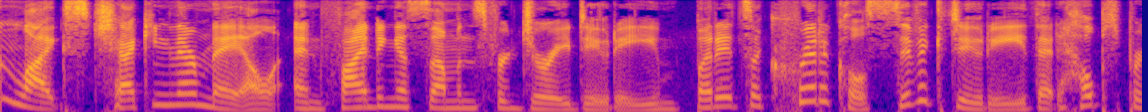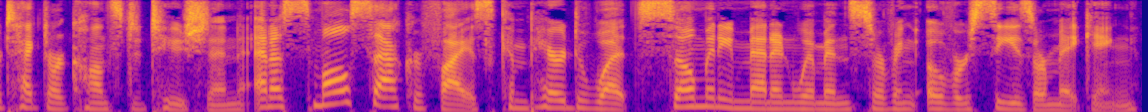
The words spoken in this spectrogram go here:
one likes checking their mail and finding a summons for jury duty, but it's a critical civic duty that helps protect our Constitution and a small sacrifice compared to what so many men and women serving overseas are making.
